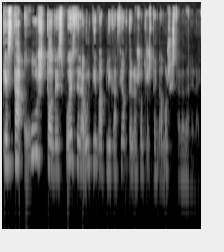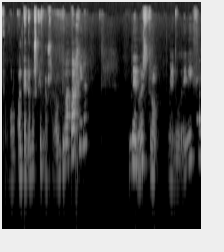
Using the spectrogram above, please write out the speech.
que está justo después de la última aplicación que nosotros tengamos instalada en el iPhone. Con lo cual tenemos que irnos a la última página de nuestro menú de inicio.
